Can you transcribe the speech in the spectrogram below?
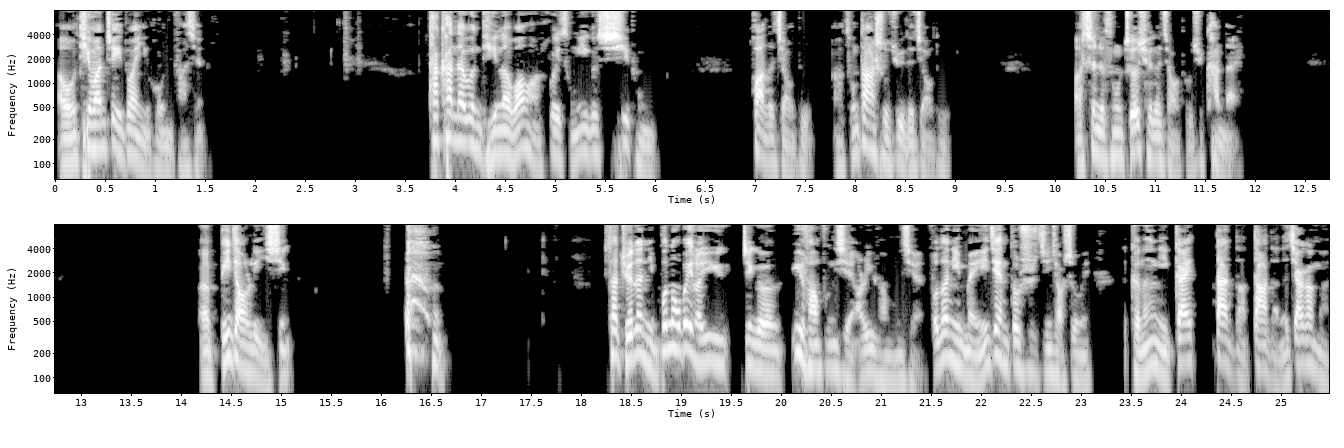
啊，我听完这一段以后，你发现他看待问题呢，往往会从一个系统化的角度啊，从大数据的角度啊，甚至从哲学的角度去看待，呃，比较理性。他觉得你不能为了预这个预防风险而预防风险，否则你每一件都是谨小慎微。可能你该大胆大胆的加杠杆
